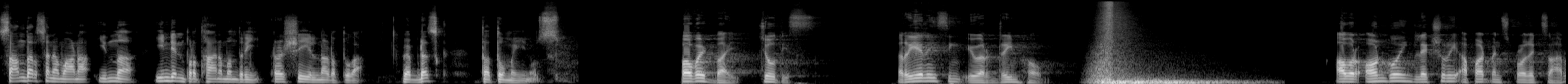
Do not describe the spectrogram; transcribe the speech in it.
സന്ദർശനമാണ് ഇന്ന് ഇന്ത്യൻ പ്രധാനമന്ത്രി റഷ്യയിൽ നടത്തുക web desk Tattvamayi news powered by Jyothis realising your dream home Our ongoing luxury apartments projects are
